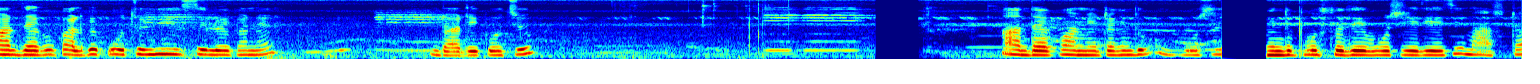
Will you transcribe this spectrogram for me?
আর দেখো কালকে কচু নিয়ে এসেছিল এখানে, ডাটি কচু। আর দেখো আমি এটা কিন্তু বসিয়ে, কিন্তু পোস্ত দিয়ে বসিয়ে দিয়েছি মাছটা,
